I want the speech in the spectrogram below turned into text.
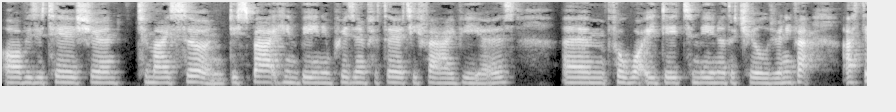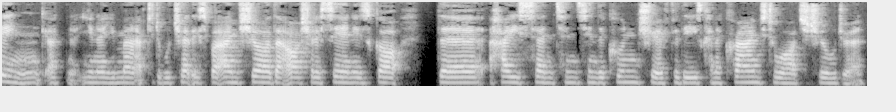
or visitation to my son, despite him being in prison for 35 years um, for what he did to me and other children. In fact, I think, you know, you might have to double check this, but I'm sure that Arshad Hussain has got the highest sentence in the country for these kind of crimes towards children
